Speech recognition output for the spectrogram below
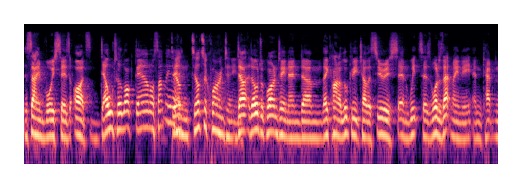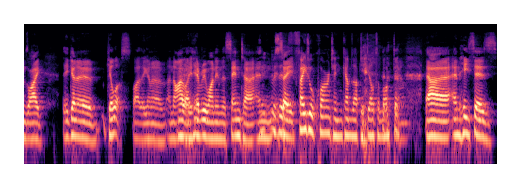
the same voice says, "Oh, it's Delta lockdown or something." Del- and Delta quarantine. Del- Delta quarantine, and um, they kind of look at each other serious. And Whit says, "What does that mean?" And Captain's like. They're gonna kill us, like they're gonna annihilate Yeah, he- everyone in the center, it and was say, a fatal quarantine comes after Delta lockdown. uh, and he says,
